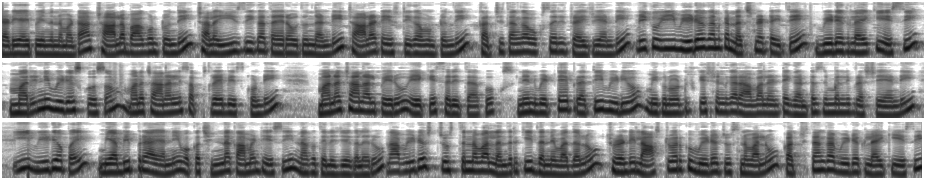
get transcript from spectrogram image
రెడీ అయిపోయిందన్నమాట. చాలా బాగుంటుంది. చాలా ఈజీగా తయారవుతుందండి. చాలా టేస్టీగా ఉంటుంది. ఖచ్చితంగా ఒకసారి ట్రై చేయండి. మీకు ఈ వీడియో కనుక నచ్చినట్టయితే వీడియోకి లైక్ చేసి మరిన్ని వీడియోస్ కోసం మన ఛానల్ని సబ్స్క్రైబ్ చేసుకోండి. మన ఛానల్ పేరు ఏకే సరితా కుక్స్. నేను పెట్టే ప్రతి వీడియో మీకు నోటిఫికేషన్గా రావాలంటే గంట సింబల్ని ప్రెస్ చేయండి. ఈ వీడియోపై మీ అభిప్రాయాన్ని ఒక చిన్న కామెంట్ చేసి నాకు తెలియజేయగలరు. నా వీడియోస్ చూస్తున్న వాళ్ళందరికీ ధన్యవాదాలు. చూడండి లాస్ట్ వరకు వీడియో చూసిన వాళ్ళు ఖచ్చితంగా వీడియోకి లైక్ చేసి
